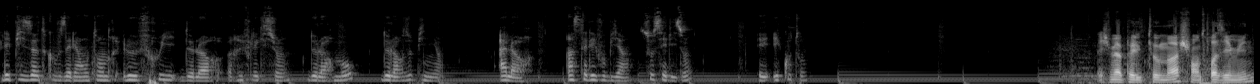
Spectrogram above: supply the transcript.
L'épisode que vous allez entendre est le fruit de leurs réflexions, de leurs mots, de leurs opinions. Alors, installez-vous bien, socialisons et écoutons. Je m'appelle Thomas, je suis en troisième une.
